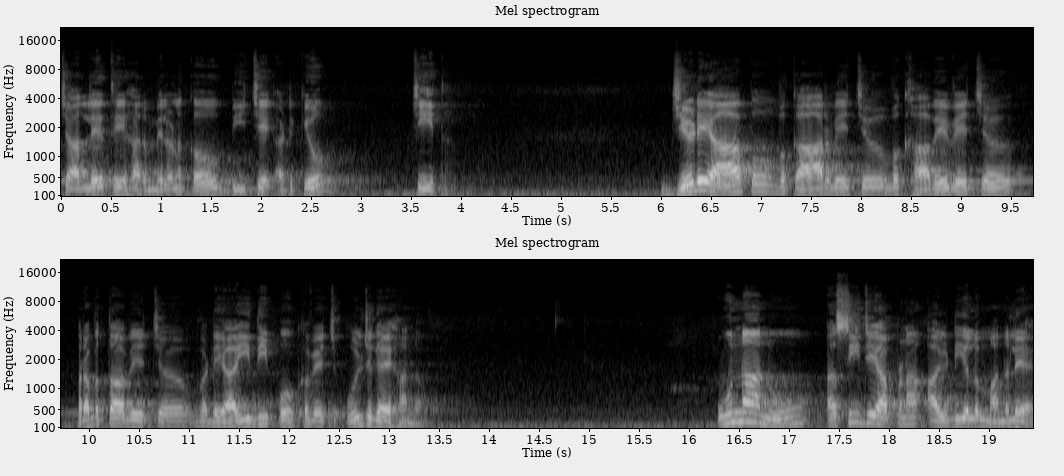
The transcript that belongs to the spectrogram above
ਚਾਲੇ ਥੇ ਹਰ ਮਿਲਣ ਕਉ, ਬੀਚੇ ਅਟਕਿਓ ਚੀਤ। ਜਿਹੜੇ ਆਪ ਵਕਾਰ ਵਿੱਚ, ਵਿਖਾਵੇ ਵਿੱਚ, ਪ੍ਰਭਤਾ ਵਿੱਚ, ਵਡਿਆਈ ਦੀ ਭੁੱਖ ਵਿੱਚ ਉਲਝ ਗਏ ਹਨ, ਉਹਨਾਂ ਨੂੰ ਅਸੀਂ ਜੇ ਆਪਣਾ ਆਈਡੀਅਲ ਮੰਨ ਲਿਆ,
